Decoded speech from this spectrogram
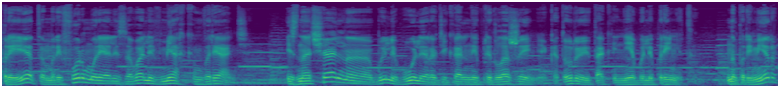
При этом реформу реализовали в мягком варианте. Изначально были более радикальные предложения, которые так и не были приняты. Например,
